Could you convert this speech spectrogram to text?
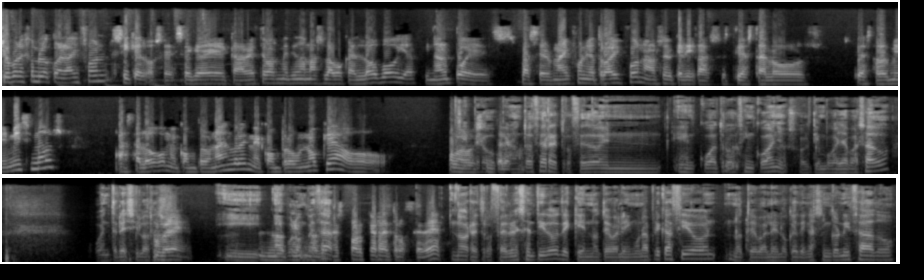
Yo, por ejemplo, con el iPhone sí que lo sé. Sé que cada vez te vas metiendo más la boca del lobo y al final, pues, va a ser un iPhone y otro iPhone, a no ser que digas, estoy hasta los, estoy hasta los mismísimos, hasta luego me compro un Android, me compro un Nokia o, sí, pero, pero entonces retrocedo en, en 4 o 5 años o el tiempo que haya pasado, o en 3 si lo haces. Hombre, y, no, y vuelvo a no empezar. tienes por qué retroceder. No, retroceder en el sentido de que no te vale ninguna aplicación, no te vale lo que tengas sincronizado.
